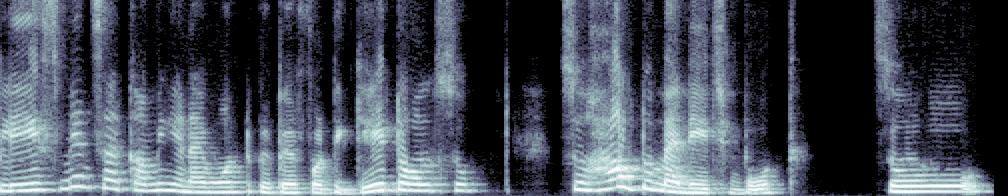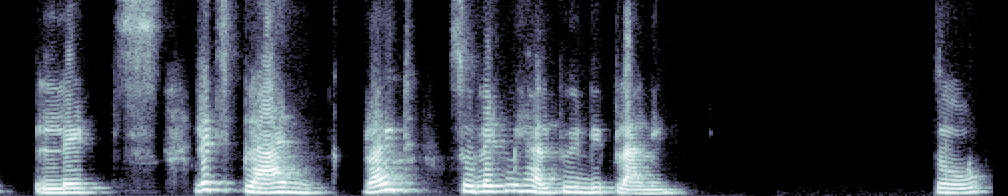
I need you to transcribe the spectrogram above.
placements are coming and I want to prepare for the gate also. So how to manage both? So let's let's plan, right? So let me help you in the planning. So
